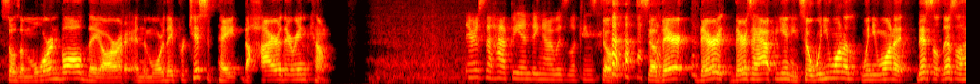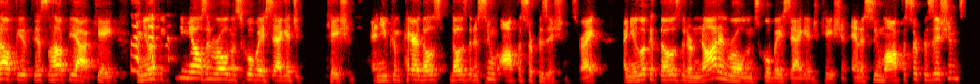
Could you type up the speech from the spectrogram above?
So the more involved they are and the more they participate, the higher their income. There's the happy ending I was looking for. So so there there there's a happy ending. So when you want to when you want to this will this will help you this will help you out, Kate. When you look at females enrolled in school-based ag education and you compare those those that assume officer positions, right? And you look at those that are not enrolled in school-based ag education and assume officer positions,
